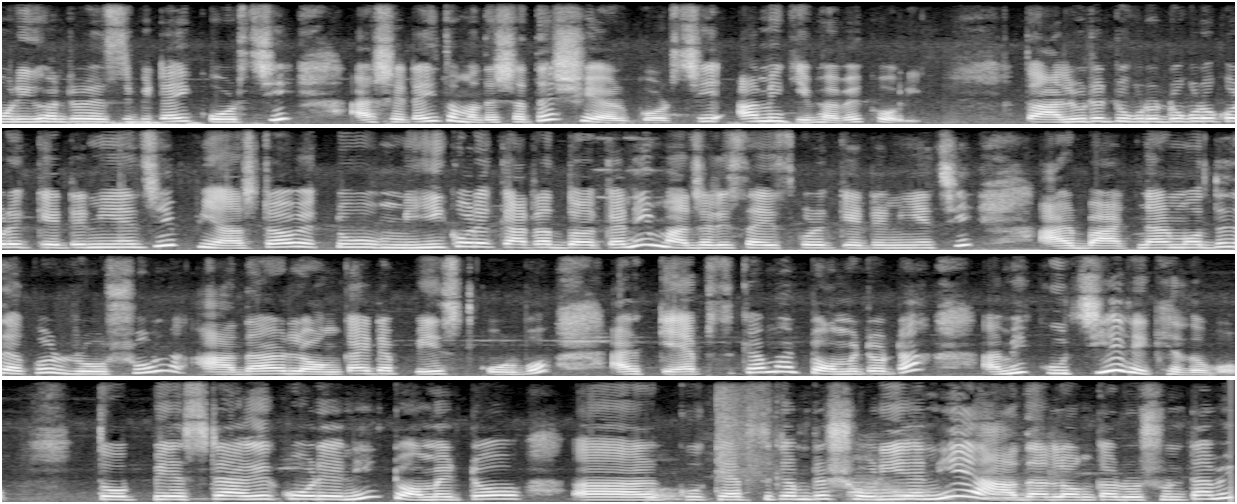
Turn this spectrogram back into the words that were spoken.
মুড়ি ঘন্ট রেসিপিটাই করছি, আর সেটাই তোমাদের সাথে শেয়ার করছি। আমি কীভাবে করি? তো আলুটা টুকরো টুকরো করে কেটে নিয়েছি। পেঁয়াজটাও একটু মিহি করে কাটার দরকার নেই, মাঝারি সাইজ করে কেটে নিয়েছি। আর বাটনার মধ্যে দেখো রসুন, আদা লঙ্কা এটা পেস্ট করব। আর ক্যাপসিকাম আর টমেটোটা আমি কুচিয়ে রেখে দেবো। তো পেস্টটা আগে করে নিই, টমেটো আর ক্যাপসিকামটা সরিয়ে নিয়ে আদা, লঙ্কা, রসুনটা আমি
